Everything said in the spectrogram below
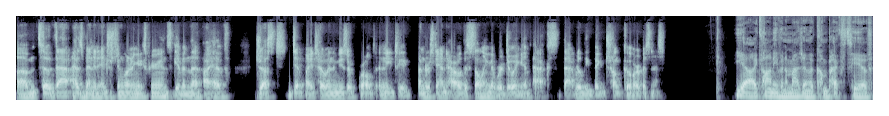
Um, so that has been an interesting learning experience, given that I have just dipped my toe in the music world and need to understand how the selling that we're doing impacts that really big chunk of our business. Yeah, I can't even imagine the complexity of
